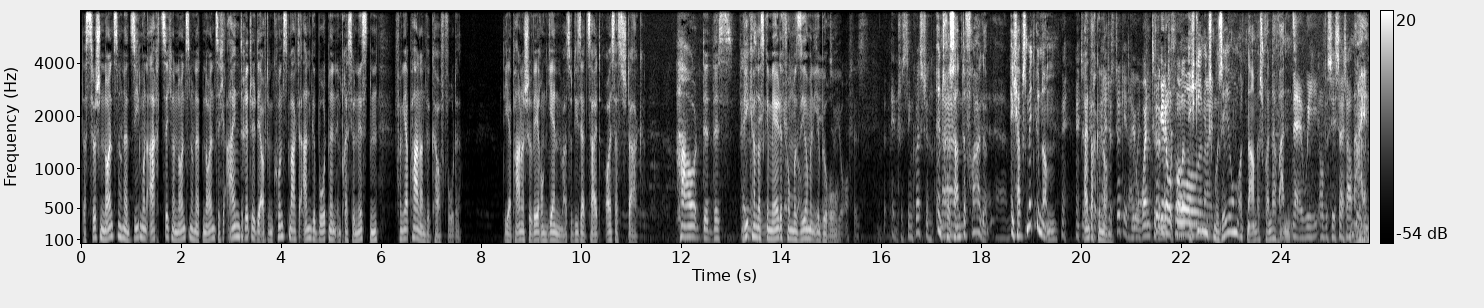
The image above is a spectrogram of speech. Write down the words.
dass zwischen 1987 und 1990 ein Drittel der auf dem Kunstmarkt angebotenen Impressionisten von Japanern gekauft wurde. Die japanische Währung Yen war zu dieser Zeit äußerst stark. Wie kam das Gemälde vom Museum in Ihr Büro? Interessante Frage. Ich habe es mitgenommen. Einfach genommen. Ich ging ins Museum und nahm es von der Wand. Nein,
